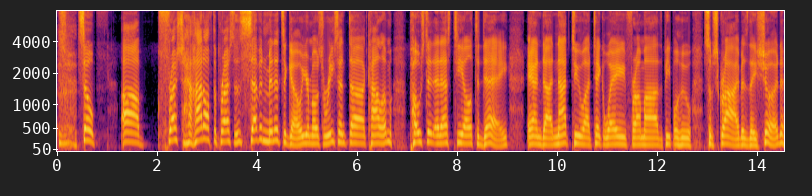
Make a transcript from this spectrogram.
so, uh, fresh, hot off the presses, seven minutes ago, your most recent uh, column posted at STL today. And uh, not to uh, take away from uh, the people who subscribe as they should,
